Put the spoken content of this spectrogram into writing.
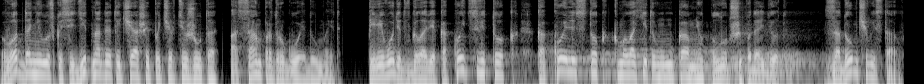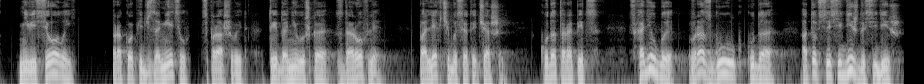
Вот Данилушка сидит над этой чашей по чертежу-то, а сам про другое думает. Переводит в голове, какой цветок, какой листок к малахитовому камню лучше подойдет. Задумчивый стал, невеселый, Прокопьич заметил, спрашивает, «Ты, Данилушка, здоров ли? Полегче бы с этой чашей. Куда торопиться? Сходил бы в разгулку куда, а то все сидишь да сидишь».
